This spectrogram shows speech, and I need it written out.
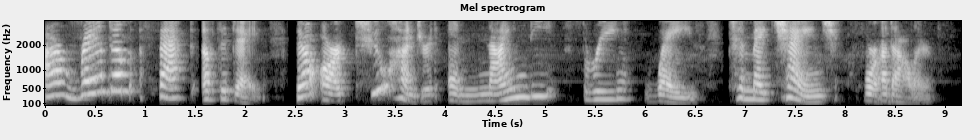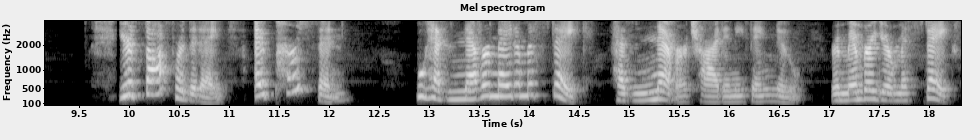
Our random fact of the day there are 293 ways to make change for a dollar. Your thought for the day a person who has never made a mistake has never tried anything new. Remember, your mistakes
